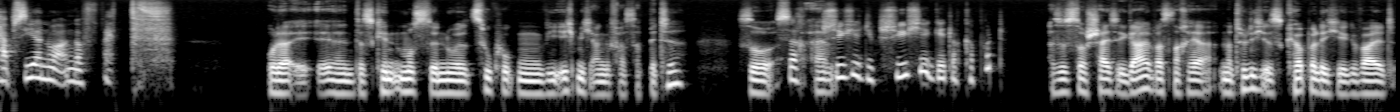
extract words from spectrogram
habe sie ja nur angefasst. Oder äh, das Kind musste nur zugucken, wie ich mich angefasst habe. Bitte? So, Ist doch ähm, Psyche, die Psyche geht doch kaputt. also ist doch scheißegal, was nachher. Natürlich ist körperliche Gewalt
